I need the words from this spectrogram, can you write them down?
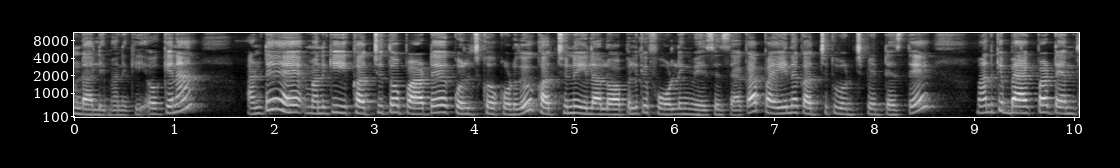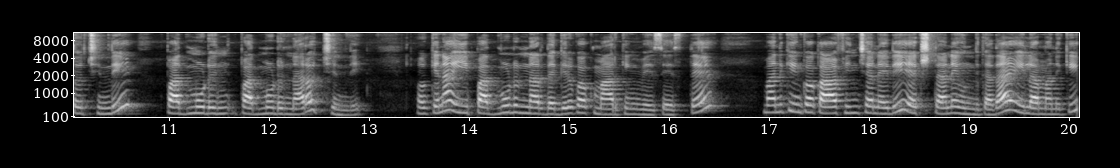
ఉండాలి మనకి. ఓకేనా? అంటే మనకి ఈ ఖర్చుతో పాటే కొలుచుకోకూడదు. ఖర్చుని ఇలా లోపలికి ఫోల్డింగ్ వేసేసాక పైన ఖర్చుకి విడిచిపెట్టేస్తే మనకి బ్యాక్ పార్ట్ ఎంత వచ్చింది? పదమూడు పదమూడున్నర వచ్చింది. ఓకేనా? ఈ పదమూడున్నర దగ్గరకు ఒక మార్కింగ్ వేసేస్తే మనకి ఇంకొక హాఫ్ ఇంచ్ అనేది ఎక్స్ట్రానే ఉంది కదా? ఇలా మనకి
